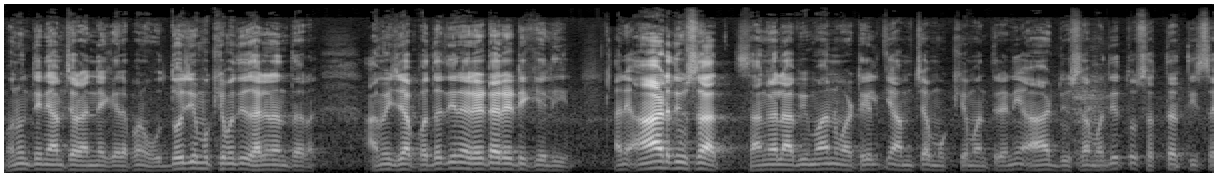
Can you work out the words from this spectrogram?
म्हणून त्यांनी आमच्यावर अन्याय केला. पण उद्धवजी मुख्यमंत्री झाल्यानंतर आम्ही ज्या पद्धतीने रेटारेटी केली आणि आठ दिवसात सांगायला अभिमान वाटेल की आमच्या मुख्यमंत्र्यांनी आठ दिवसामध्ये तो सत्तर तीसचा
